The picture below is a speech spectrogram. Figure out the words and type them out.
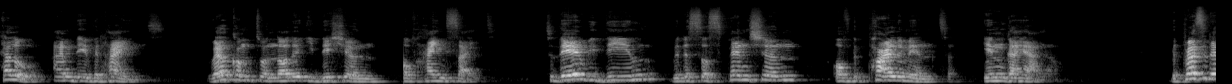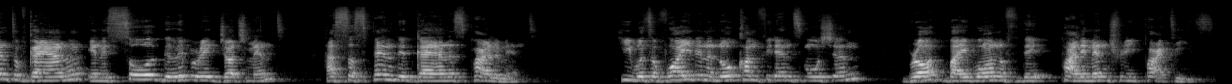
Hello, I'm David Hinds. Welcome to another edition of Hinds'Sight. Today we deal with the suspension of the parliament in Guyana. The president of Guyana, in his sole deliberate judgment, has suspended Guyana's parliament. He was avoiding a no confidence motion brought by one of the parliamentary parties.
